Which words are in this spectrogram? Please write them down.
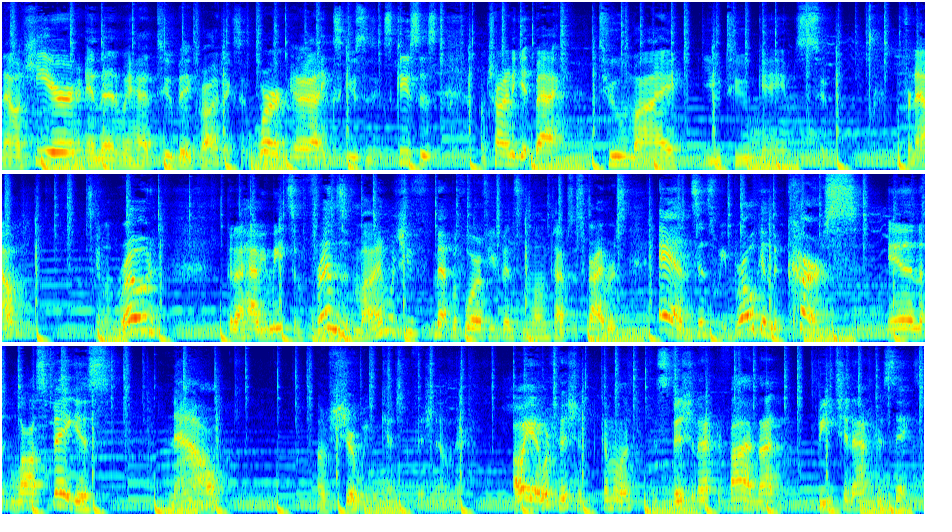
now here, and then we had two big projects at work. Uh, excuses, excuses. I'm trying to get back to my YouTube game soon. But For now, let's get on the road Gonna have you meet some friends of mine, which you've met before if you've been some long-time subscribers. And since we broken the curse in Las Vegas, now I'm sure we can catch some fish down there. Oh yeah, we're fishing. Come on. It's fishing after five, not beaching after six.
